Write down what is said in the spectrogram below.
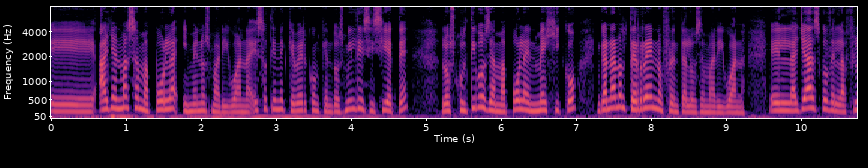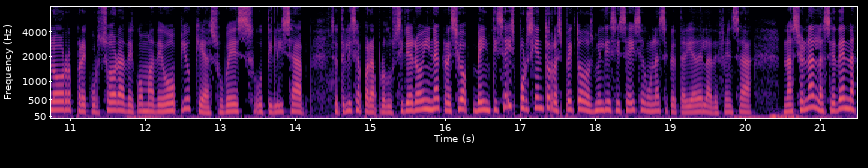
eh, hayan más amapola y menos marihuana. Esto tiene que ver con que en 2017 los cultivos de amapola en México ganaron terreno frente a los de marihuana. El hallazgo de la flor precursora de goma de opio, que a su vez utiliza, se utiliza para producir heroína, creció 26% respecto a 2016 según la Secretaría de la Defensa Nacional, la Sedena.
